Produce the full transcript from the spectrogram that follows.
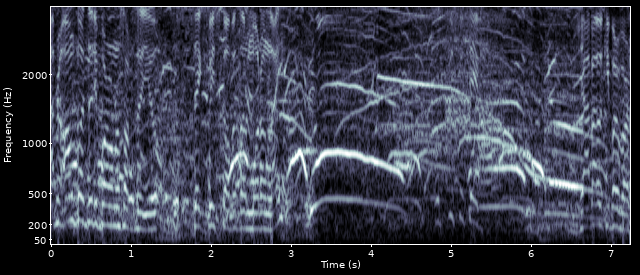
आफ्नो अङ्क दुरी बढाउन सक्छ यो सेक पिसको अवसर मोरङलाई। किपरबाट।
